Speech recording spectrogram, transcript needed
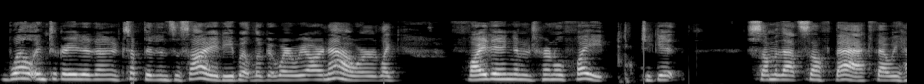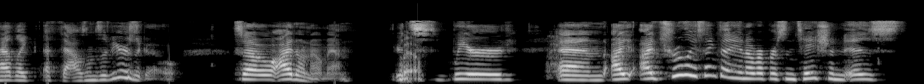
well integrated and accepted in society. But look at where we are now. We're like fighting an eternal fight to get some of that stuff back that we had like thousands of years ago. So I don't know, man. It's weird, and I I truly think that you know representation is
